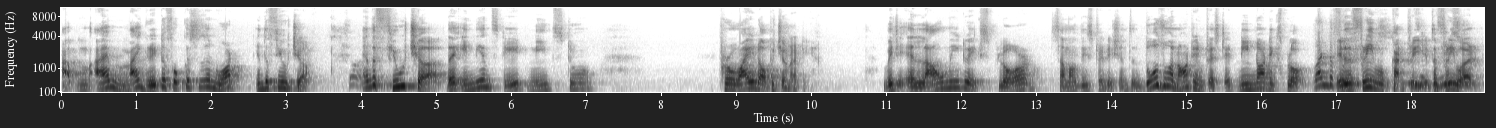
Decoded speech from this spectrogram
Um, I'm, my greater focus is on what in the future. And the future, the Indian state needs to provide opportunity which allow me to explore some of these traditions. Those who are not interested need not explore. Wonderful. It is a free country. It's a free world.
